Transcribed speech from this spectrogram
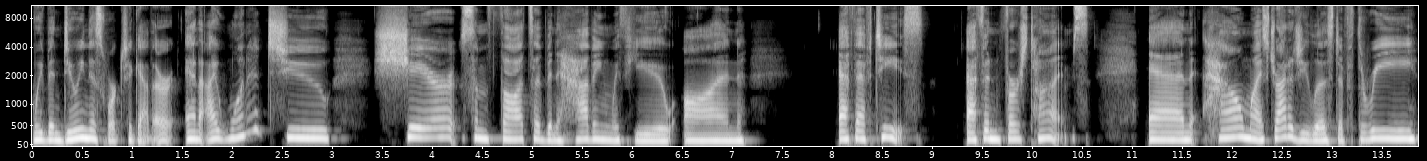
We've been doing this work together and I wanted to share some thoughts I've been having with you on FFTs, effing first times, and how my strategy list of three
